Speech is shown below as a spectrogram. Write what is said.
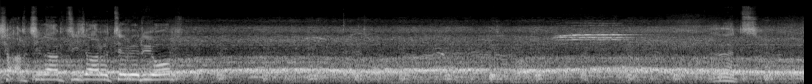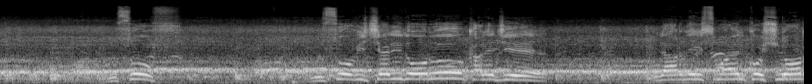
Çarçılar ticarete veriyor. Yusuf. Yusuf içeri doğru kaleci. İleride İsmail koşuyor.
